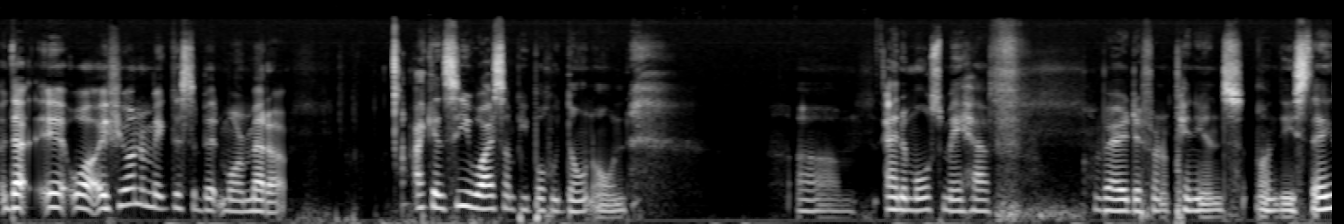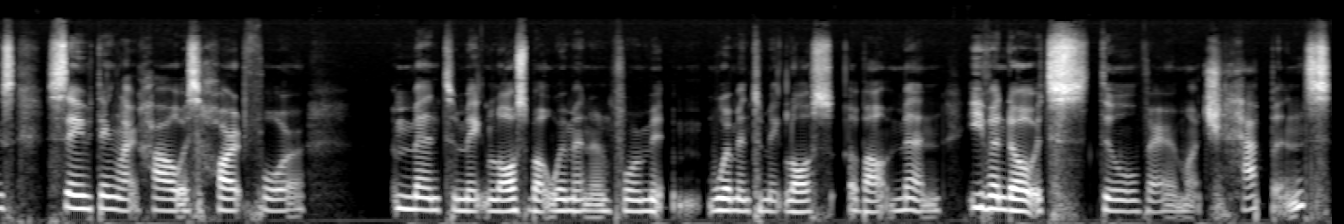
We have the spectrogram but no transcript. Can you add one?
that it well if you want to make this a bit more meta i can see why some people who don't own um, animals may have very different opinions on these things. Same thing like how it's hard for men to make laws about women and for mi- women to make laws about men, even though it still very much happens.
